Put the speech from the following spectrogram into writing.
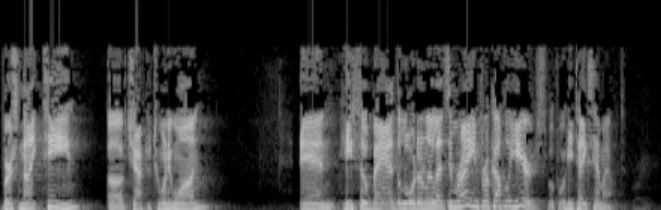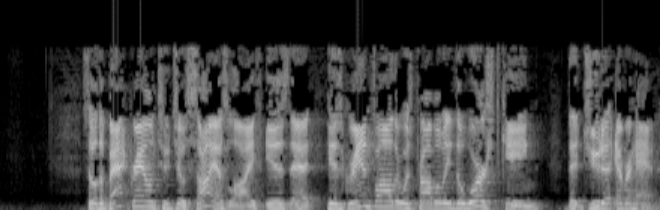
verse 19 of chapter 21. And he's so bad, the Lord only lets him reign for a couple of years before he takes him out. So the background to Josiah's life is that his grandfather was probably the worst king that Judah ever had.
